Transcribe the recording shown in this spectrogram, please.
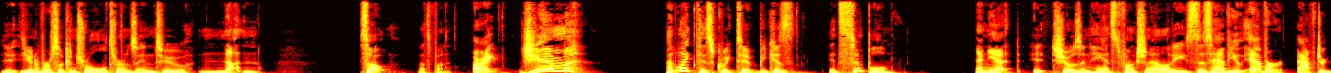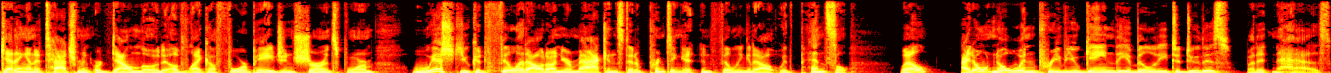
Universal Control turns into nothing. So that's fun. All right. Jim, I like this quick tip because it's simple and yet it shows enhanced functionality. He says, Have you ever, after getting an attachment or download of like a four page insurance form, wished you could fill it out on your Mac instead of printing it and filling it out with pencil? Well, I don't know when Preview gained the ability to do this, but it has.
